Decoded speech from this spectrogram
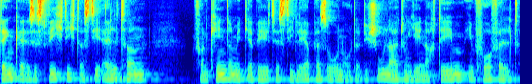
denke, es ist wichtig, dass die Eltern von Kindern mit Diabetes die Lehrperson oder die Schulleitung je nachdem im Vorfeld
